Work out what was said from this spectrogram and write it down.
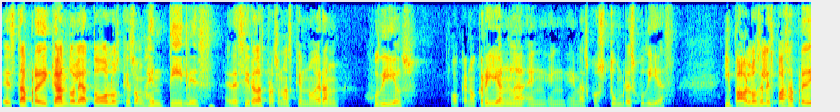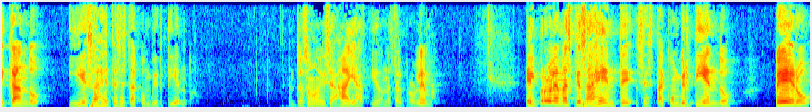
está predicándole a todos los que son gentiles, es decir, a las personas que no eran judíos o que no creían en, las costumbres judías. Y Pablo se les pasa predicando y esa gente se está convirtiendo. Entonces uno dice, ajá, ¿y dónde está el problema? El problema es que esa gente se está convirtiendo, pero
